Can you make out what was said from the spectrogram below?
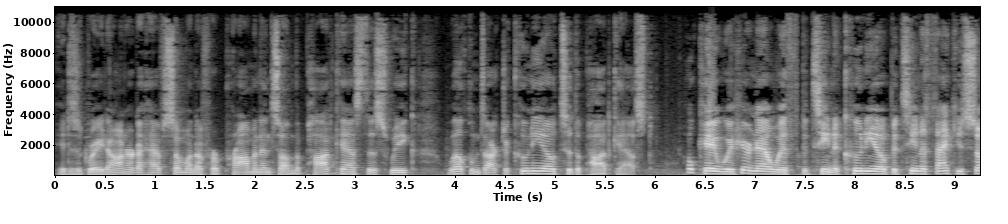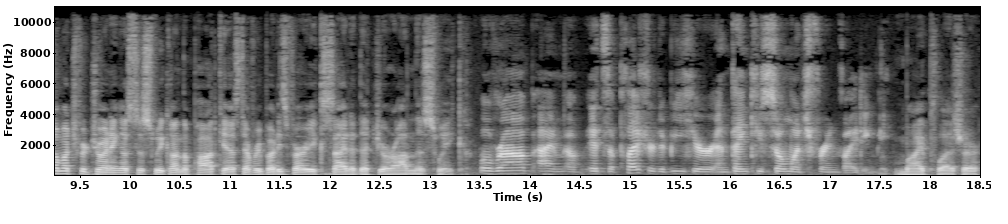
It is a great honor to have someone of her prominence on the podcast this week. Welcome, Dr. Cuneo, to the podcast. Okay, we're here now with Bettina Cuneo. Bettina, thank you so much for joining us this week on the podcast. Everybody's very excited that you're on this week. Well, Rob, I'm a, it's a pleasure to be here, and thank you so much for inviting me. My pleasure.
